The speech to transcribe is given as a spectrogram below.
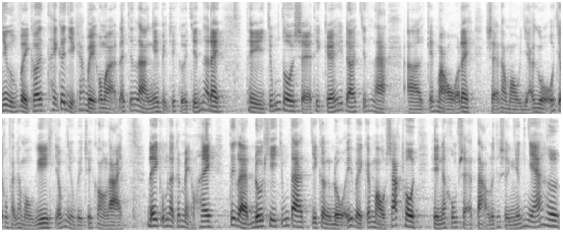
nhưng quý vị có thấy cái gì khác biệt không ạ? À? Đó chính là ngay vị trí cửa chính ở đây thì chúng tôi sẽ thiết kế đó chính là à, cái màu ở đây sẽ là màu giả gỗ chứ không phải là màu ghi giống như vị trí còn lại. Đây cũng là cái mẹo hay tức là đôi khi chúng ta chỉ cần đổi về cái màu sắc thôi thì nó cũng sẽ tạo được cái sự nhấn nhá hơn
